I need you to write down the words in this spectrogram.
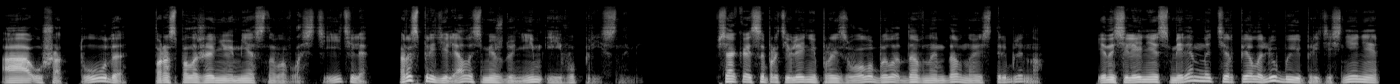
а уж оттуда по расположению местного властителя распределялось между ним и его приснами. Всякое сопротивление произволу было давным-давно истреблено, и население смиренно терпело любые притеснения,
